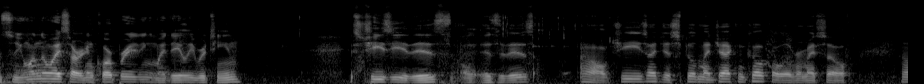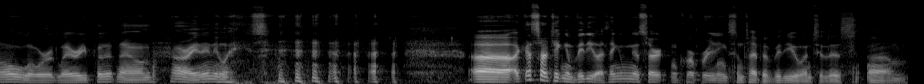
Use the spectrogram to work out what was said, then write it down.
So you want to know why I started incorporating my daily routine? As cheesy it is uh, as it is. Oh, jeez, I just spilled my Jack and Coke all over myself. Oh Lord, Larry, put it down. All right, anyways. uh, I gotta start taking video. I think I'm gonna start incorporating some type of video into this, um,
